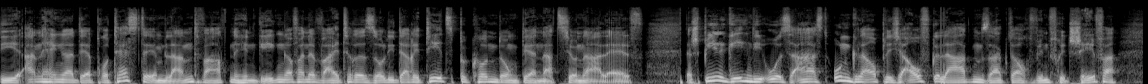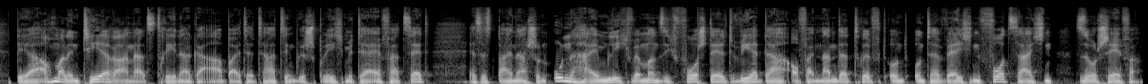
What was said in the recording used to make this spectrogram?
Die Anhänger der Proteste im Land warten hingegen auf eine weitere Solidaritätsbekundung der Nationalelf. Das Spiel gegen die USA ist unglaublich aufgeladen, sagt auch Winfried Schäfer, der auch mal in Teheran als Trainer gearbeitet hat, im Gespräch mit der FAZ. Es ist beinahe schon unheimlich, wenn man sich vorstellt, wer da aufeinander trifft und unter welchen Vorzeichen, so Schäfer.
